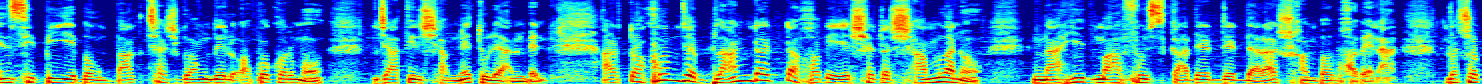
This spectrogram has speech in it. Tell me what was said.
এনসিপি এবং বাগছাস গংদের অপকর্ম জাতির সামনে তুলে আনবেন। আর তখন যে ব্লান্ডারটা হবে সেটা সামলানো নাহিদ মাহফুজ কাদেরদের দ্বারা সম্ভব হবে না। দর্শক,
